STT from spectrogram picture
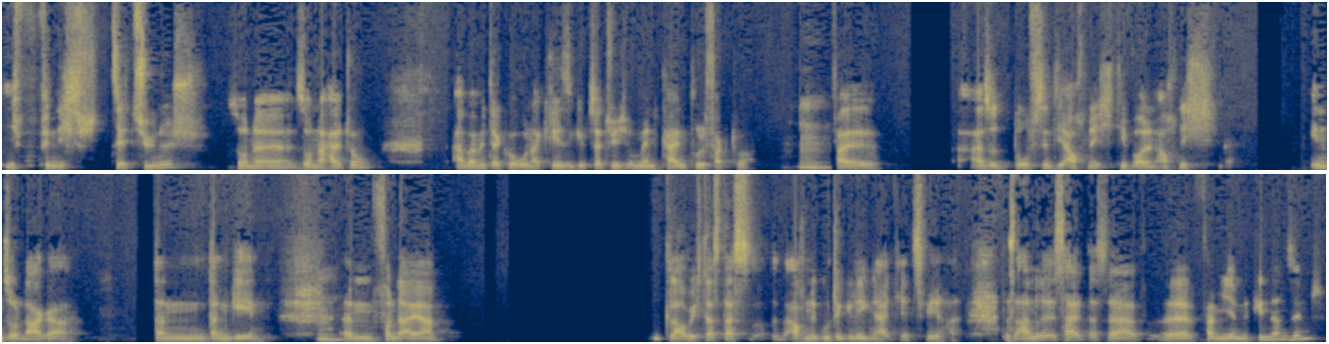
ich finde ich sehr zynisch, so eine, so eine Haltung. Aber mit der Corona-Krise gibt es natürlich im Moment keinen Pull-Faktor. Mhm. Weil, also doof sind die auch nicht. Die wollen auch nicht in so ein Lager dann, dann gehen. Mhm. Ähm, von daher glaube ich, dass das auch eine gute Gelegenheit jetzt wäre. Das andere ist halt, dass da äh, Familien mit Kindern sind,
